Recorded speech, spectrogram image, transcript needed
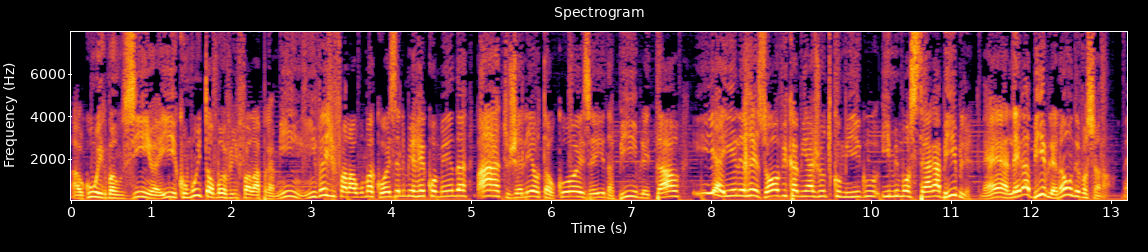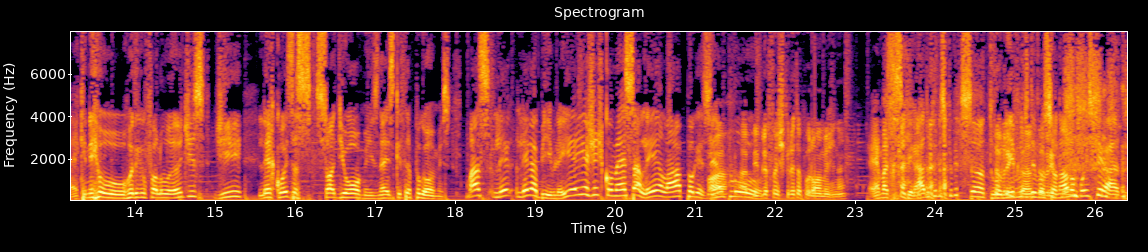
algum irmãozinho aí, com muito amor, vem falar pra mim, e em vez de falar alguma coisa, ele me recomenda, ah, tu já leu tal coisa aí na Bíblia e tal, e aí ele resolve caminhar junto comigo e me mostrar a Bíblia, né, ler a Bíblia, não um devocional, né, que nem o Rodrigo falou antes de ler coisas só de homens, né, escrita por homens, mas ler, ler a Bíblia, e aí a gente começa a ler lá, por exemplo... A Bíblia foi escrita por homens, né? É, mas inspirado pelo Espírito Santo. O livro de devocional não foi inspirado.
